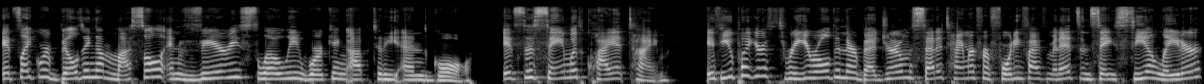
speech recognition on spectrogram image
It's like we're building a muscle and very slowly working up to the end goal. It's the same with quiet time. If you put your three year old in their bedroom, set a timer for 45 minutes, and say, see you later,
